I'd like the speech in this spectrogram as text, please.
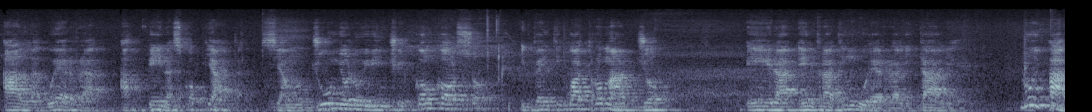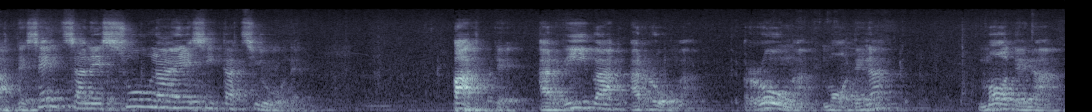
alla guerra appena scoppiata. Siamo giugno, lui vince il concorso, il 24 maggio era entrata in guerra l'Italia. Lui parte senza nessuna esitazione, parte, arriva a Roma, Roma-Modena, Modena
